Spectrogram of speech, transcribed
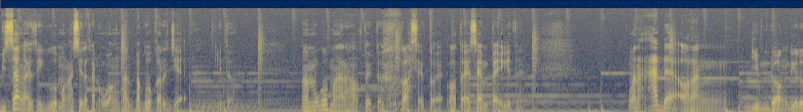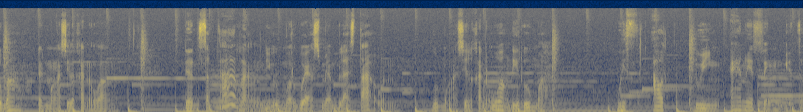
bisa nggak sih gue menghasilkan uang tanpa gue kerja gitu. Mama gue marah waktu itu, kelas itu waktu SMP gitu mana ada orang diem doang di rumah dan menghasilkan uang dan sekarang di umur gue yang 19 tahun gue menghasilkan uang di rumah without doing anything gitu.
